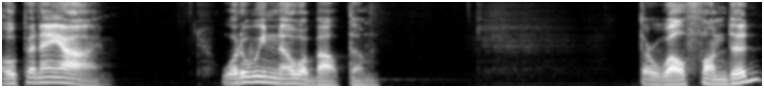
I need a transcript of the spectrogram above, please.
OpenAI, what do we know about them? They're well funded.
